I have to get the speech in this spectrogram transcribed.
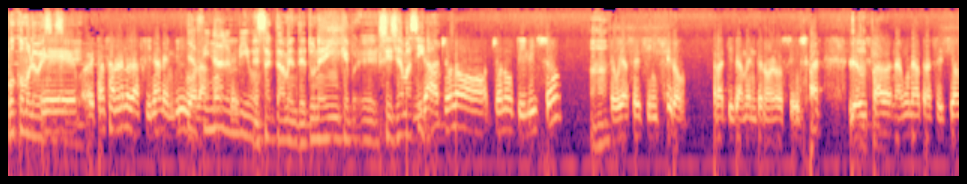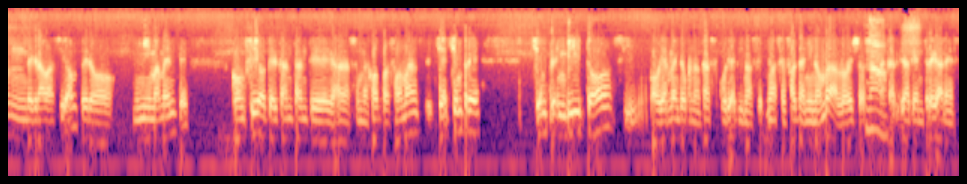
¿Vos cómo lo ves? Eh, ese? estás hablando de afinar en vivo. De las afinar voces. en vivo. Exactamente, TuneIn, que eh, sí, se llama así, Mirá, ¿no? yo no, yo no utilizo, Ajá. te voy a ser sincero, prácticamente no lo sé usar. Lo he Ah, usado en alguna otra sesión de grabación, pero mínimamente. Confío que el cantante haga su mejor performance. Sie- Siempre siempre invito, si obviamente, bueno, en el caso de Curiaki no hace, no hace falta ni nombrarlo, ellos No. la calidad que entregan es,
